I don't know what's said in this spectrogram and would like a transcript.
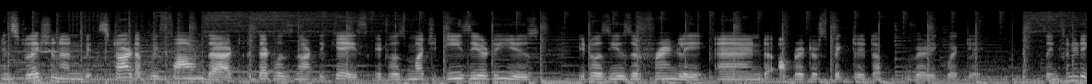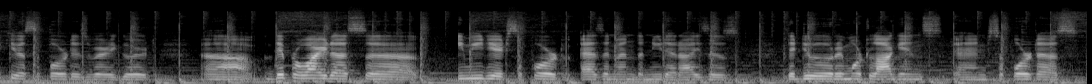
installation and startup, we found that that was not the case. It was much easier to use, it was user friendly, and operators picked it up very quickly. The Infinity QS support is very good. Uh, they provide us uh, immediate support as and when the need arises. They do remote logins and support us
